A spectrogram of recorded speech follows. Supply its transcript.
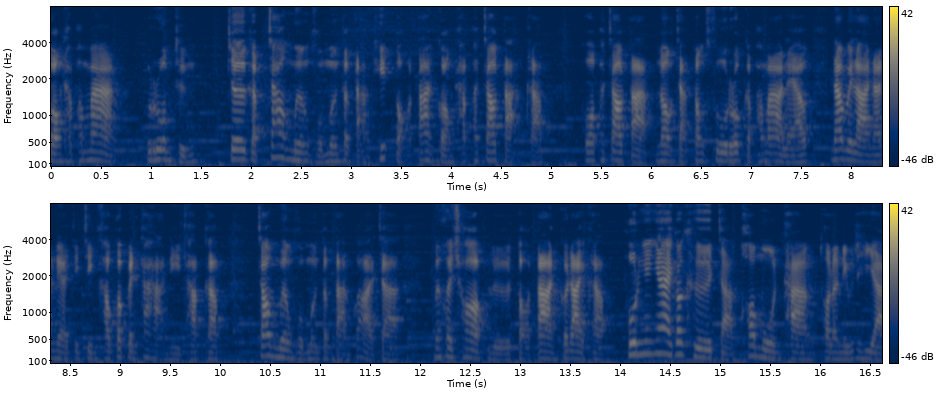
กองทัพพม่ารวมถึง เจอกับเจ้าเมืองหัวเมืองต่างๆ ที่ต่อต้านกองทัพพระเจ้าตากครับเพราะว่าพระเจ้าตากนอกจากต้องสู้รบกับพม่าแล้ว ณ เวลานั้นเนี่ยจริงๆเขาก็เป็นทหารนีทัพครับ เจ้าเมืองหัวเมืองต่างๆ ก็อาจจะ ไม่ค่อยชอบหรือต่อต้านก็ได้ครับ พูดง่ายๆ ก็คือจากข้อมูลทางธรณีวิทยา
